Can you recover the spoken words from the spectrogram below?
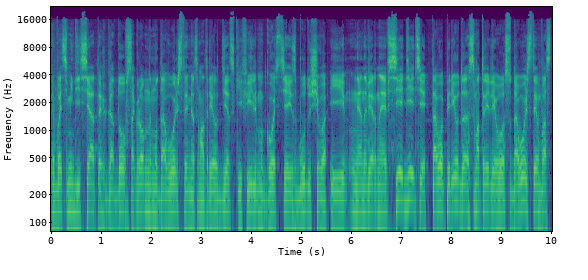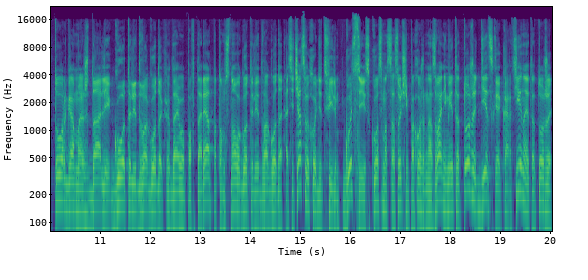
80-х годов с огромным удовольствием я смотрел детский фильм «Гостья из будущего». И, наверное, все дети того периода смотрели его с удовольствием, восторгом, ждали год или два года, когда его повторят, потом снова год или два года. А сейчас выходит фильм «Гости из космоса» с очень похожим названием. И это тоже детская картина, это тоже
